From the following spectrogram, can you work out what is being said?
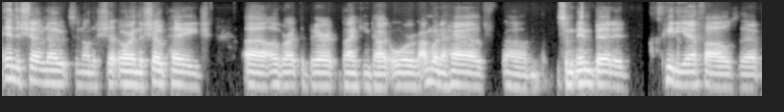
in the show notes and on the show or in the show page uh, over at the barrettbanking.org. I'm going to have um, some embedded PDF files that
